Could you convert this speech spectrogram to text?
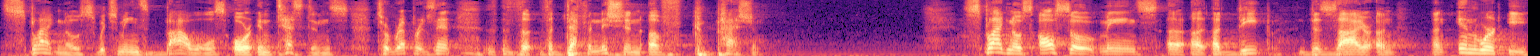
splagnos, which means bowels or intestines, to represent the, the definition of compassion? Splagnos also means a, a, a deep desire, an, an inward e-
